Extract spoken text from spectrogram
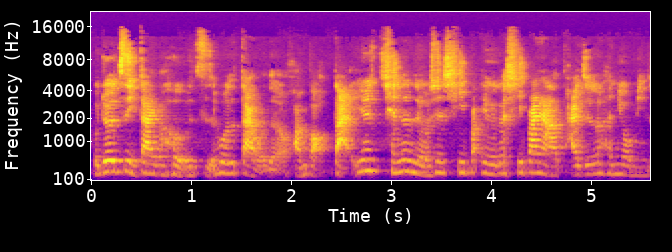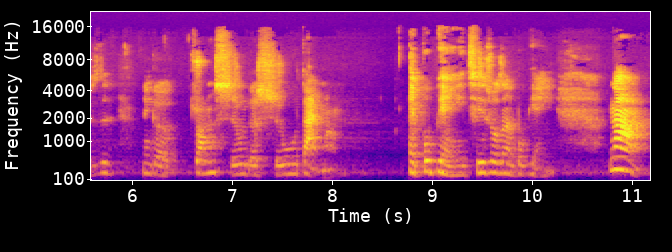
我就会自己带一个盒子，或者带我的环保袋。因为前阵子有些西班有一个西班牙的牌子就很有名，就是那个装食物的食物袋嘛，也不便宜。其实说真的不便宜。那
